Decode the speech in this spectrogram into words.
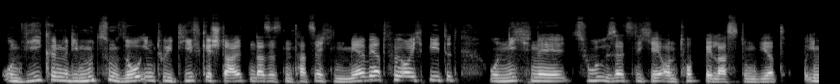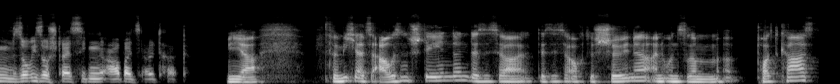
und wie können wir die Nutzung so intuitiv gestalten, dass es einen tatsächlichen Mehrwert für euch bietet und nicht eine zusätzliche On-Top-Belastung wird im sowieso stressigen Arbeitsalltag. Ja, für mich als Außenstehenden, das ist ja, das ist ja auch das Schöne an unserem Podcast.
